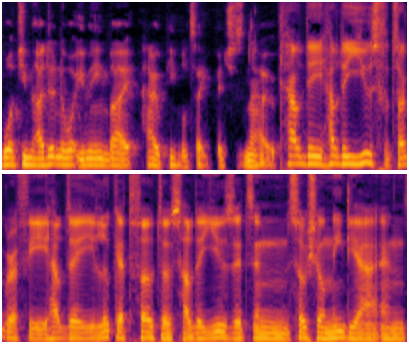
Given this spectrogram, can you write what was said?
What do you? I don't know what you mean by how people take pictures now. How they how they use photography, how they look at photos, how they use it in social media and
